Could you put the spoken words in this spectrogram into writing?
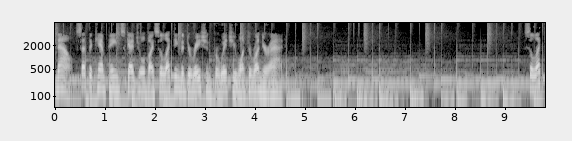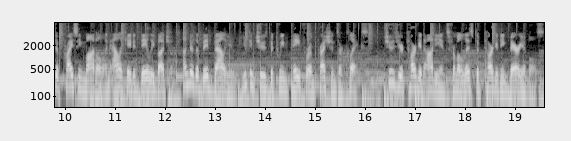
Now, set the campaign schedule by selecting the duration for which you want to run your ad. Select a pricing model and allocate a daily budget. Under the bid value, you can choose between pay for impressions or clicks. Choose your target audience from a list of targeting variables.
